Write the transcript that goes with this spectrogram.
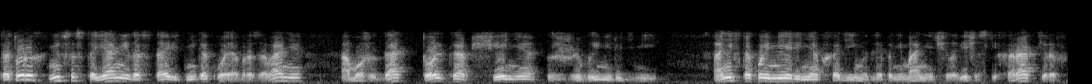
которых не в состоянии доставить никакое образование, а может дать только общение с живыми людьми. Они в такой мере необходимы для понимания человеческих характеров,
